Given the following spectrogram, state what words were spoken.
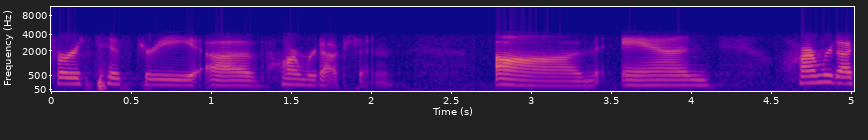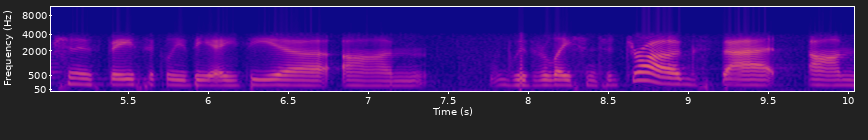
first history of harm reduction, um, and harm reduction is basically the idea um, with relation to drugs that um,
